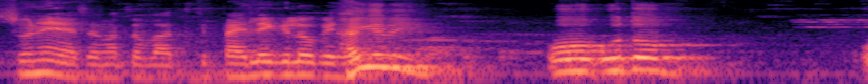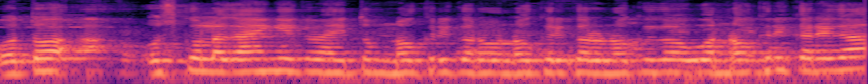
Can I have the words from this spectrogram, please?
सुने ऐसे मतलब बात कि पहले के लोग है कि नहीं? वो वो तो वो तो उसको लगाएँगे कि भाई तुम नौकरी करो नौकरी करो नौकरी करो। वो नौकरी करेगा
